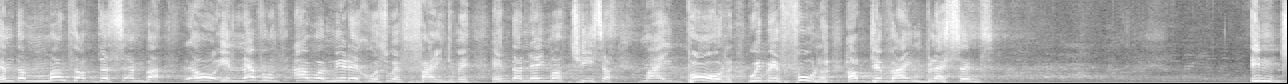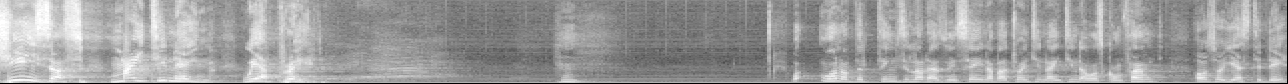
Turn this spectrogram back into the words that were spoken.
In the month of December, oh, 11th hour miracles will find me in the name of Jesus. My bowl will be full of divine blessings. In Jesus' mighty name, we have prayed. Hmm. One of the things the Lord has been saying about 2019 that was confirmed also yesterday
